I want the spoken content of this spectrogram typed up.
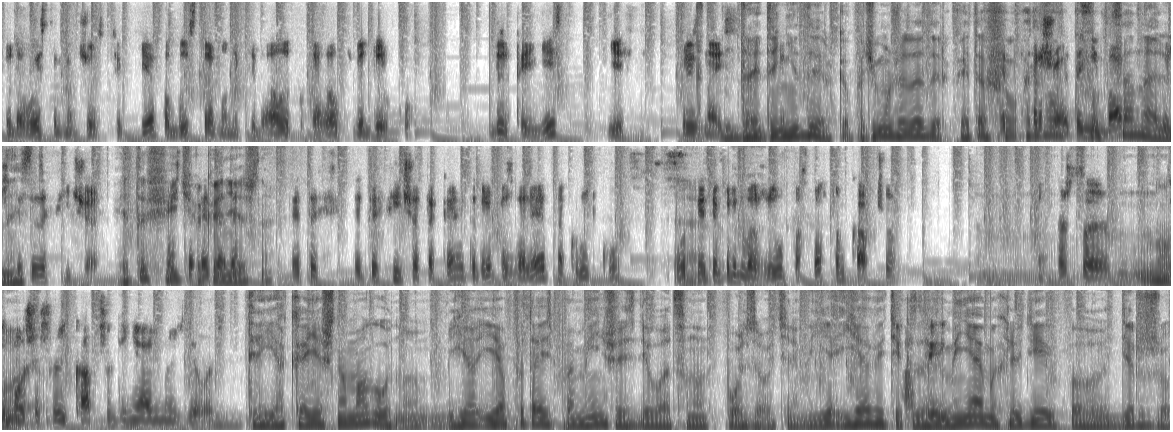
с удовольствием на JavaScript по-быстрому накидал и показал тебе дырку. Дырка есть? Есть. Признайся. Да это не дырка. Почему же это дырка? Это, Это хорошо, это не баг, это фича. Это фича, это- конечно. Это, это фича такая, которая позволяет накрутку. Вот Да. я тебе предложил, поставь там капчу. Мне кажется, Ну, ты можешь еще и капчу гениальную сделать. Да я, конечно, могу, но я, я пытаюсь поменьше издеваться над пользователями. Я, я ведь их А за ты- людей э, держу.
